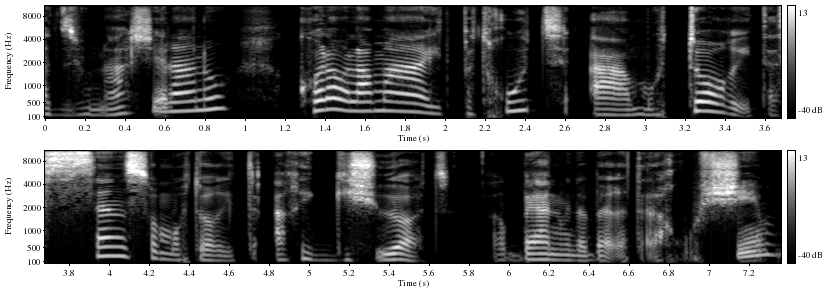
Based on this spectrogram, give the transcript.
התזונה שלנו, כל העולם ההתפתחות המוטורית, הסנסומוטורית, הרגישויות, הרבה אני מדברת על החושים,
